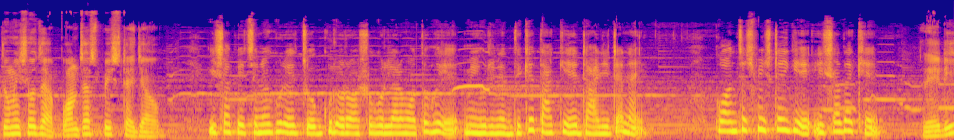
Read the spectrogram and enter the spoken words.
তুমি সোজা পঞ্চাশ পৃষ্ঠায় যাও। ঈশা পেছনে ঘুরে চোখগুলো রসগোল্লার মতো হয়ে মেহরিনের দিকে তাকিয়ে ডায়েরিটা নেয়। পঞ্চাশ পৃষ্ঠায় গিয়ে ঈশা দেখে রেডি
